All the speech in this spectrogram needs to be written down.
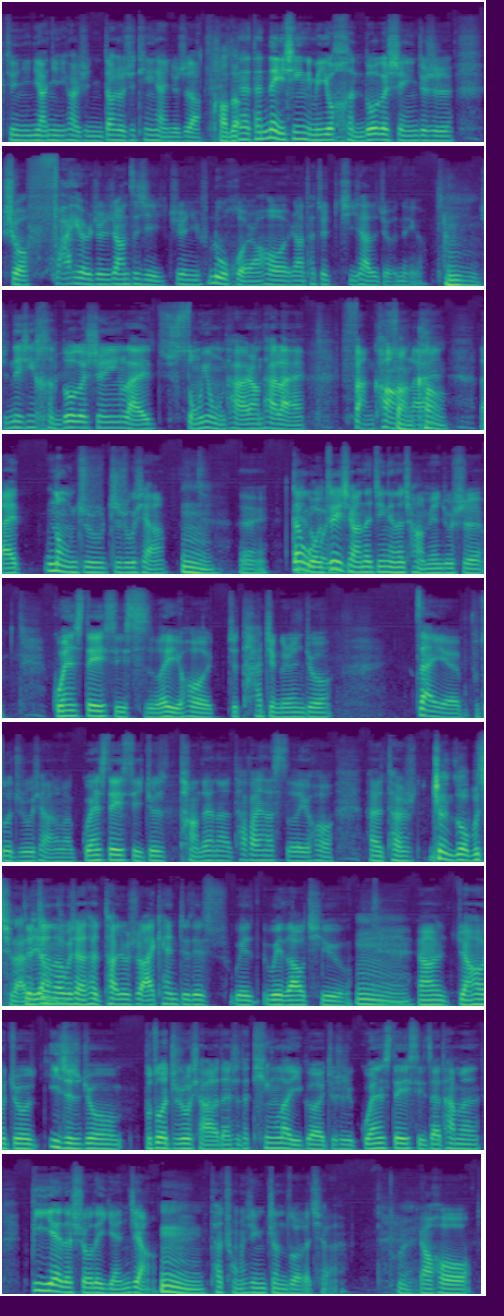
就你你要你一块去，你到时候去听一下，你就知道。好的。他他内心里面有很多个声音，就是说 fire，就是让自己就是你怒火，然后然后他就一下子就那个，嗯，就内心很多个声音来怂恿他，让他来反抗，反抗，来弄蜘蛛蜘蛛侠。嗯，对。但我最喜欢的经典的场面就是。Gwen Stacy 死了以后，就他整个人就再也不做蜘蛛侠了嘛。Gwen Stacy 就是躺在那，他发现他死了以后，他他振作不起来，对，振作不起来。他他就说 I can't do this with without you。嗯，然后然后就一直就不做蜘蛛侠了。但是他听了一个就是 Gwen Stacy 在他们毕业的时候的演讲，嗯，他重新振作了起来。对，然后。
